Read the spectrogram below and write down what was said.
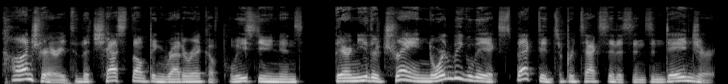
Contrary to the chest thumping rhetoric of police unions, they are neither trained nor legally expected to protect citizens in danger.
